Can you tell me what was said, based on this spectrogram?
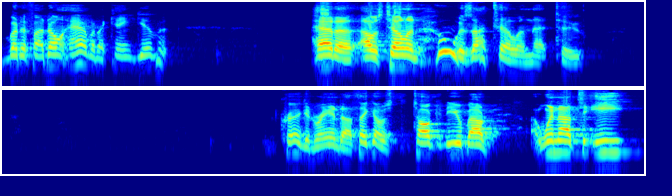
But if I don't have it, I can't give it. Had a I was telling who was I telling that to? Craig and Randa, I think I was talking to you about I went out to eat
